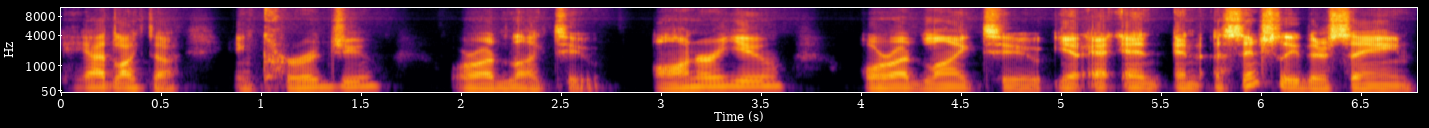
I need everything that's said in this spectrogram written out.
hey, I'd like to encourage you, or I'd like to honor you, or I'd like to," yeah, and and, and essentially they're saying,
